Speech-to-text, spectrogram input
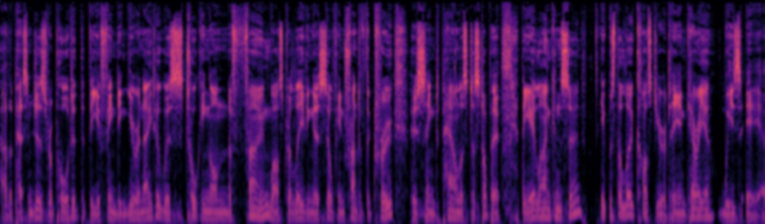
Other passengers reported that the offending urinator was talking on the phone whilst relieving herself in front of the crew, who seemed powerless to stop her. The airline concerned? It was the low cost European carrier Wizz Air.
